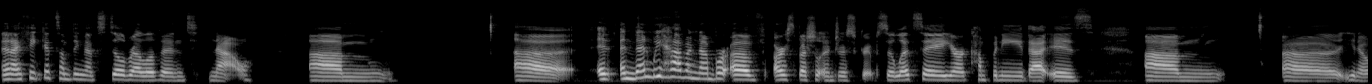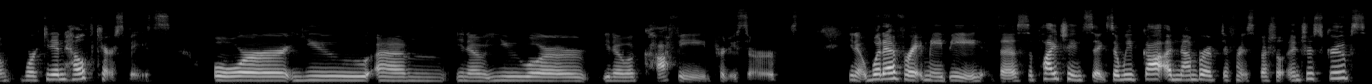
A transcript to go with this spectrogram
And I think it's something that's still relevant now. Um, uh, and, and then we have a number of our special interest groups. So let's say you're a company that is, um, uh, you know, working in healthcare space, or you, um, you know, you are, you know, a coffee producer, you know, whatever it may be, the supply chain sig. So we've got a number of different special interest groups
